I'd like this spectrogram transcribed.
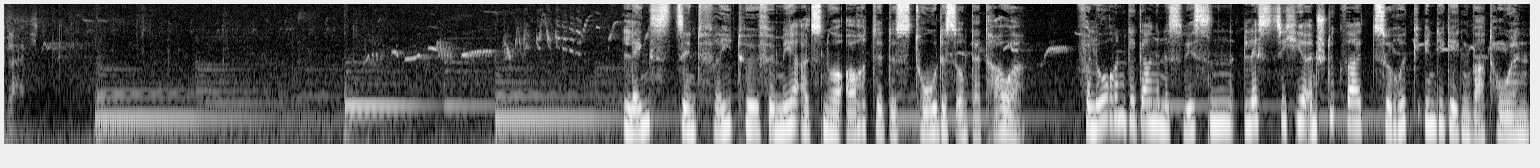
vielleicht. Längst sind Friedhöfe mehr als nur Orte des Todes und der Trauer. Verloren gegangenes Wissen lässt sich hier ein Stück weit zurück in die Gegenwart holen,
